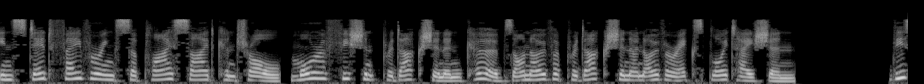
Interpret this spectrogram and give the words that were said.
instead favoring supply-side control, more efficient production and curbs on overproduction and overexploitation. This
